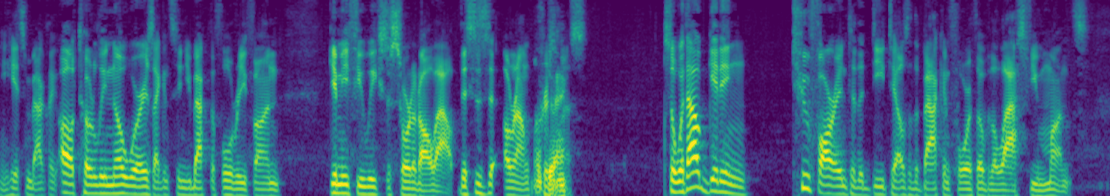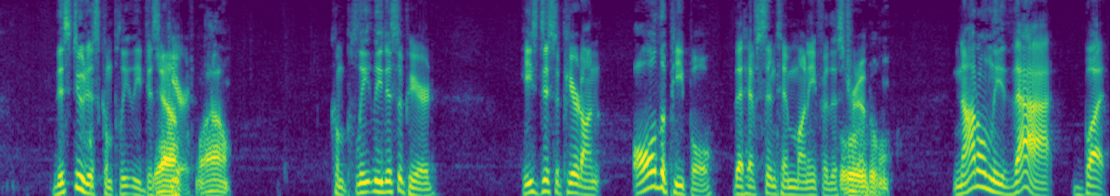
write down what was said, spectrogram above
And he hits me back like, oh, totally, no worries. I can send you back the full refund. Give me a few weeks to sort it all out. This is around Okay. Christmas. So without getting too far into the details of the back and forth over the last few months, this dude has completely Yeah. disappeared. Wow. Completely disappeared. He's disappeared on all the people that have sent him money for this trip. Not only that, but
